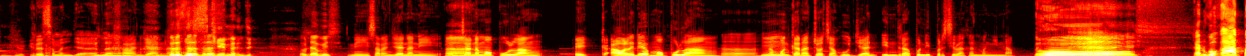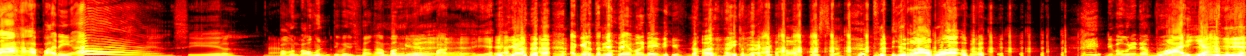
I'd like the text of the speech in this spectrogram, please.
Gua Kira Semenjana. Saranjana. Terus terus terus. Miskin aja. Udah habis. Nih Saranjana nih, Ah. rencana mau pulang. Eh, awalnya dia mau pulang. Hmm. Namun karena cuaca hujan, Indra pun dipersilakan menginap. Oh. Yes. Kan gua kata apa nih? Ah. Pensil. Nah, Bangun-bangun tiba-tiba ngambang di empang. Iya. Ya kan? Akhirnya ternyata emang dia dihipnotis. hipnotis ya. Itu di rawa. Dibangunin ada buaya. Iya.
